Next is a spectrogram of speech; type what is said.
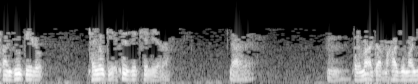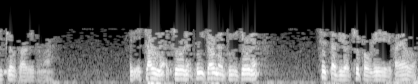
ဖန်ဆင်းပြီးလို့ထယုတ်တည်အစစ်စစ်ဖြစ်နေရတာဒါပဲဟွန်းပရမအတ္တမဟာဇမကြီးပြုတ်သွားပြီတော့အဲဒီအကြောင်းနဲ့အကျိုးနဲ့သူအကြောင်းနဲ့သူအကျိုးနဲ့ဆက်ဆက်ပြီးတော့ဖြစ်ပုံလေးခါရောက်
